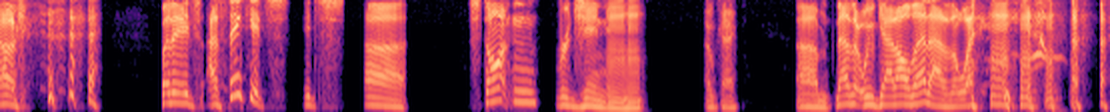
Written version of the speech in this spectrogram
Okay, but it's I think it's it's uh, Staunton, Virginia. Mm-hmm. Okay. Um, now that we've got all that out of the way,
